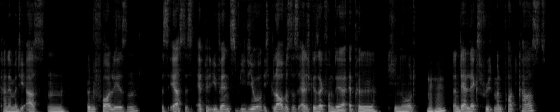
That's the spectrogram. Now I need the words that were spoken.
kann ja mal die ersten fünf vorlesen. Das erste ist Apple Events Video. Ich glaube, es ist ehrlich gesagt von der Apple Keynote. Mhm. Dann der Lex Friedman Podcast.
